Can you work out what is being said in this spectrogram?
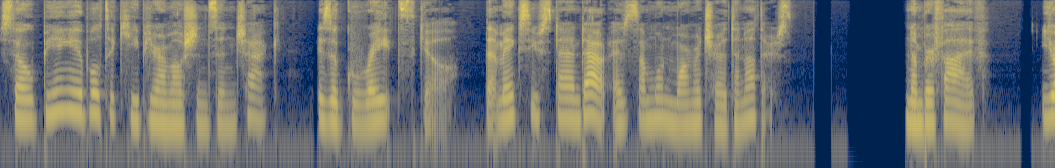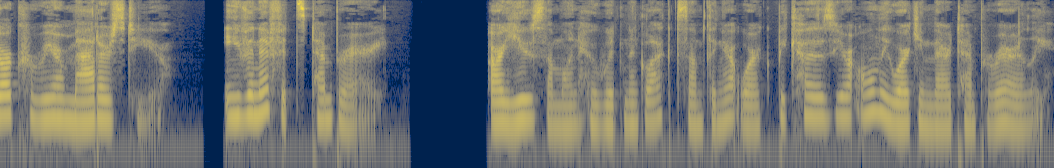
So being able to keep your emotions in check is a great skill that makes you stand out as someone more mature than others. Number five, your career matters to you, even if it's temporary. Are you someone who would neglect something at work because you're only working there temporarily?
